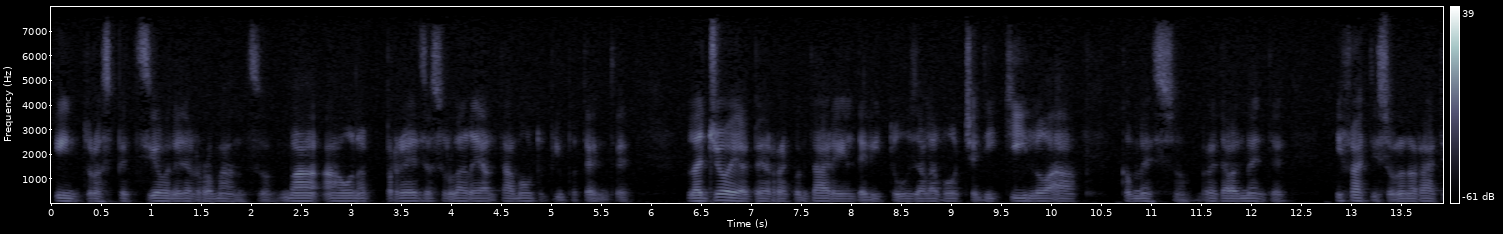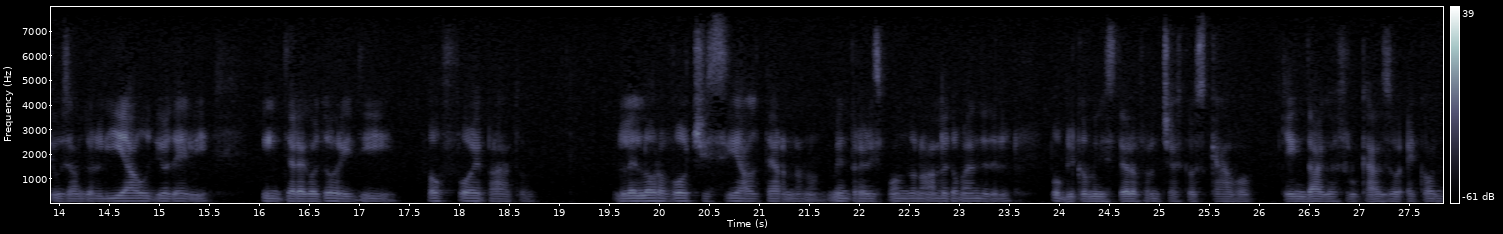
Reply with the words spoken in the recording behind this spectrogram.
introspezione del romanzo, ma ha una presa sulla realtà molto più potente. La gioia per raccontare il delitto usa la voce di chi lo ha commesso retalmente. I fatti sono narrati usando gli audio degli interrogatori di Foffo e Pato le loro voci si alternano mentre rispondono alle domande del pubblico ministero Francesco Scavo, che indaga sul caso e con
